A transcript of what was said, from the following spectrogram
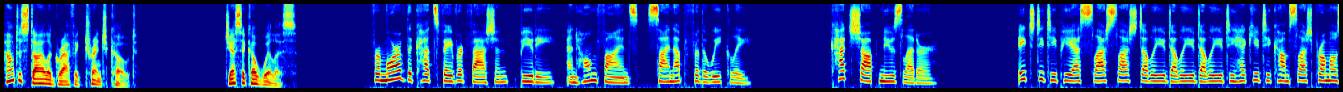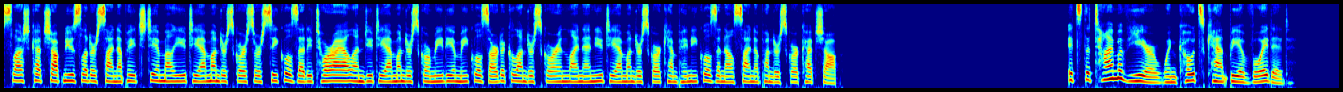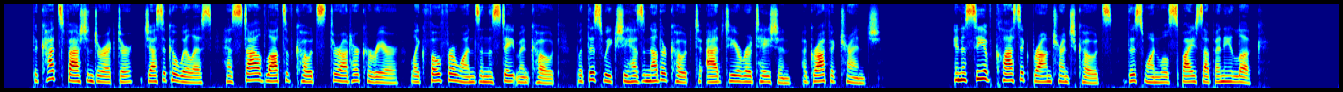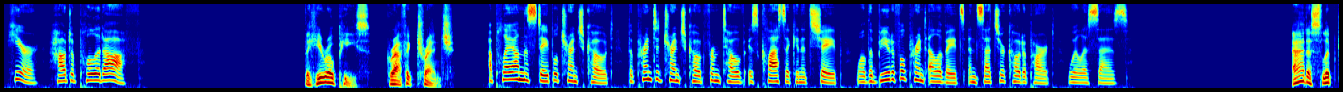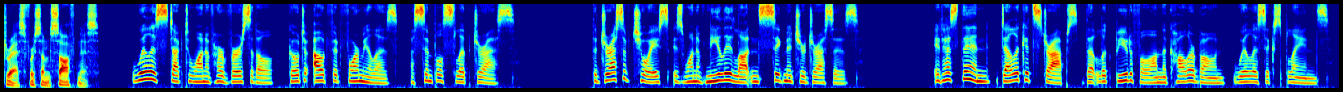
How to style a graphic trench coat. Jessica Willis. For more of the Cut's favorite fashion, beauty, and home finds, sign up for the weekly Cut Shop newsletter. https slash slash www.thecutcom slash promo slash cut shop newsletter sign up html utm underscore source equals editorial and utm underscore medium equals article underscore inline and utm underscore campaign equals nl sign up underscore cut shop it's the time of year when coats can't be avoided the Cut's fashion director, Jessica Willis, has styled lots of coats throughout her career, like faux fur ones and the statement coat, but this week she has another coat to add to your rotation a graphic trench. In a sea of classic brown trench coats, this one will spice up any look. Here, how to pull it off. The hero piece, graphic trench. A play on the staple trench coat, the printed trench coat from Tove is classic in its shape, while the beautiful print elevates and sets your coat apart, Willis says. Add a slip dress for some softness. Willis stuck to one of her versatile, go to outfit formulas a simple slip dress. The dress of choice is one of Nili Lotan's signature dresses. It has thin, delicate straps that look beautiful on the collarbone, Willis explains.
